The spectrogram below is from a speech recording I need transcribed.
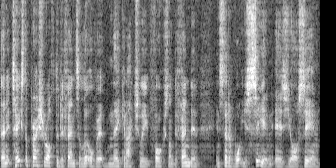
then it takes the pressure off the defence a little bit and they can actually focus on defending instead of what you're seeing is you're seeing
